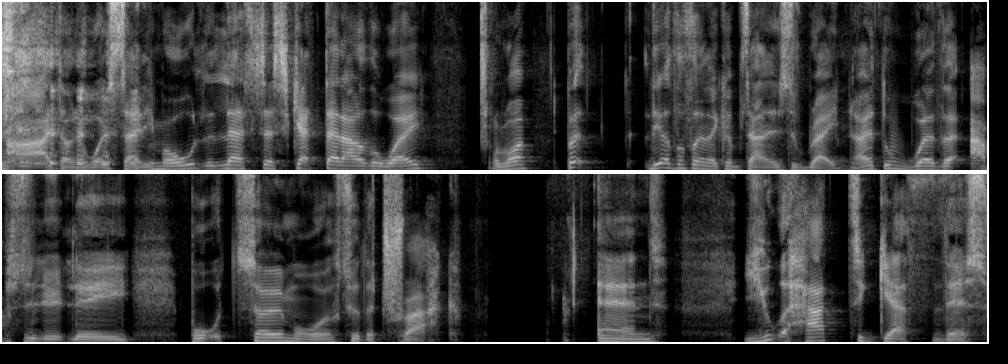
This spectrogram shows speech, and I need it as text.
Ah, I don't know what to say anymore. Let's just get that out of the way. All right. But the other thing that comes down is the rain. Right? The weather absolutely brought turmoil to the track. And you had to get this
